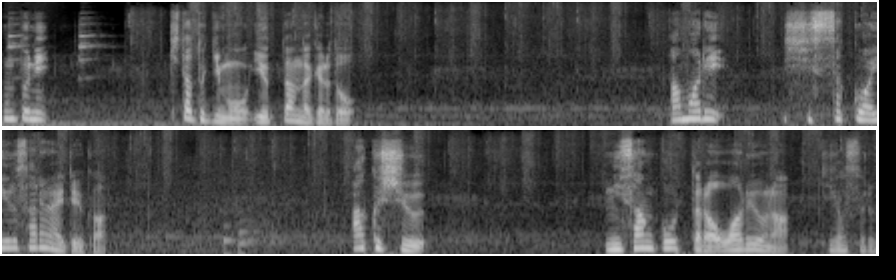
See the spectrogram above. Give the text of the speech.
本当にた時も言ったんだけれど、あまり失策は許されないというか、握手2、3個打ったら終わるような気がする。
